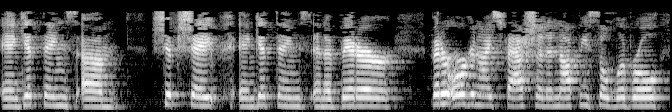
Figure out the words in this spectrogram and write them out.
and get things, um, ship shape and get things in a better, better organized fashion and not be so liberal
